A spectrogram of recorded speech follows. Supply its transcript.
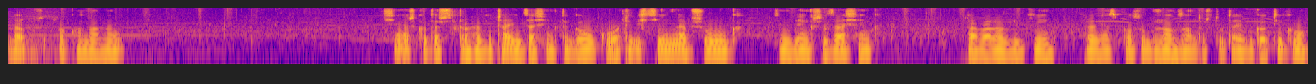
Dobrze, pokonany. Ciężko też trochę wyczaić zasięg tego łuku. Oczywiście im lepszy łuk, tym większy zasięg. Prawa logiki w pewien sposób rządzą też tutaj w gotiku.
